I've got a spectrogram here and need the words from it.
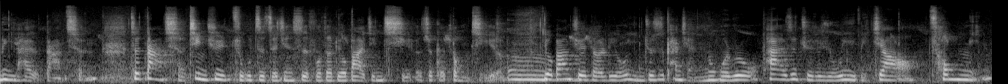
厉害的大臣，这大臣进去阻止这件事，否则刘邦已经起了这个动机了。嗯，刘邦觉得刘盈就是看起来懦弱，他还是觉得如意比较聪明。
